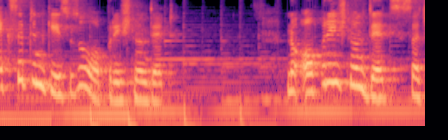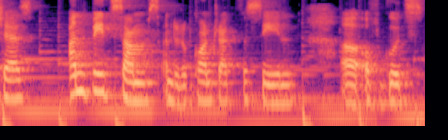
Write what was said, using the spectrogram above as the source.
except in cases of operational debt. Now, operational debts such as unpaid sums under a contract for sale uh, of goods,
